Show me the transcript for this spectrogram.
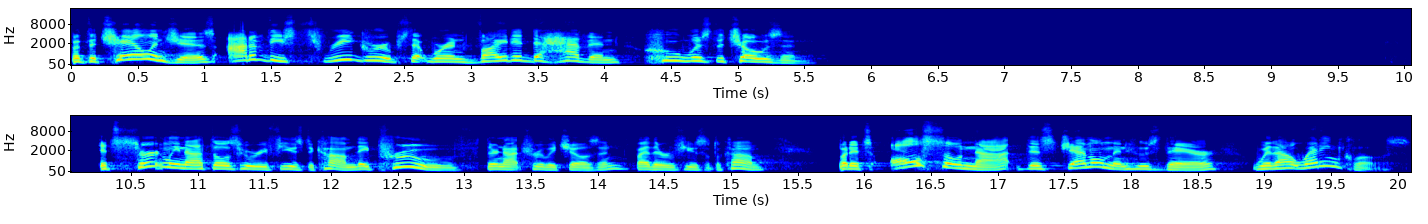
But the challenge is out of these three groups that were invited to heaven, who was the chosen? It's certainly not those who refuse to come. They prove they're not truly chosen by their refusal to come. But it's also not this gentleman who's there without wedding clothes.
